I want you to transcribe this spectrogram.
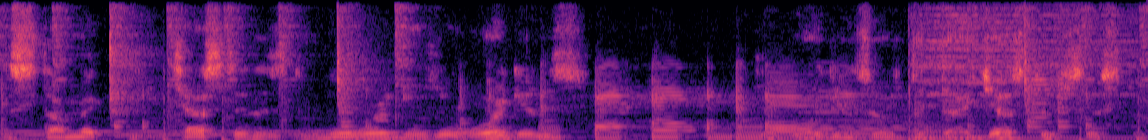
The stomach, the intestines, the liver, those are organs. The organs of the digestive system.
